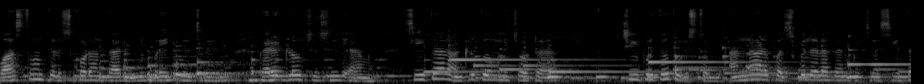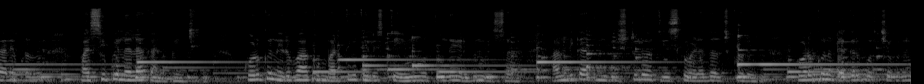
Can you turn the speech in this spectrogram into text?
వాస్తవం తెలుసుకోవడం తాను ఎందుకు ప్రయత్నించలేదు? పెరట్లో చూసింది ఆమె. సీతాలు అంట్లు తోమిన చోట చీపురుతో తుడుస్తుంది. అన్నాడు పసిపిల్లలా కనిపించిన సీతాలు ఇప్పుడు పసిపిల్లలా కనిపించింది. కొడుకు నిర్వాకం భర్తకు తెలిస్తే ఏమవుతుందో ఎరుగును విశాల అందుకే అతని దృష్టిలో తీసుకు వెళ్ళదలుచుకోలేదు కొడుకును దగ్గర కూర్చోకుని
